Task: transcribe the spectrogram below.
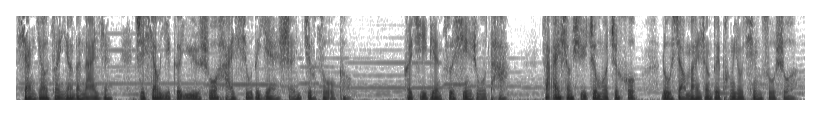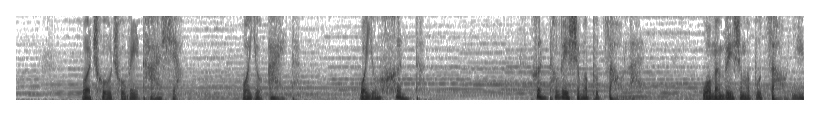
想要怎样的男人，只消一个欲说还休的眼神就足够。可即便自信如他，在爱上徐志摩之后，陆小曼仍对朋友倾诉说：“我处处为他想，我又爱他，我又恨他。”恨他为什么不早来？我们为什么不早遇？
